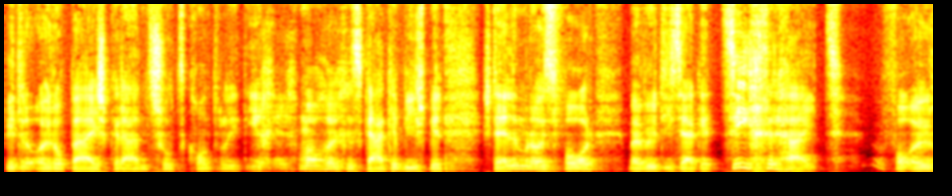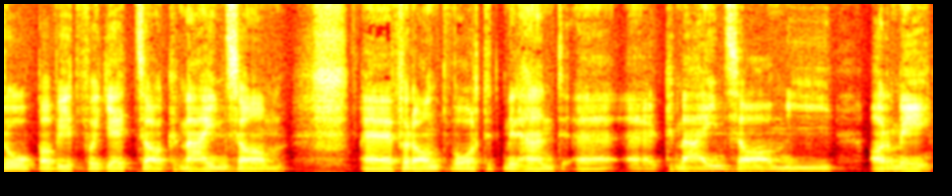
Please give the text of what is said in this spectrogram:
wie der europäische Grenzschutz kontrolliert. Ich, ich mache euch ein Gegenbeispiel. Stellen wir uns vor, man würde sagen, die Sicherheit von Europa wird von jetzt an gemeinsam äh, verantwortet. Wir haben äh, eine gemeinsame Armee,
